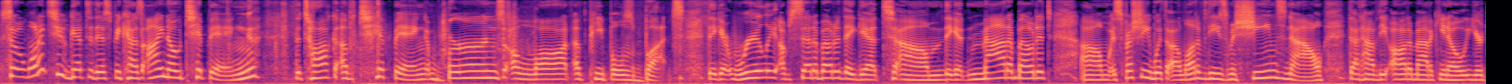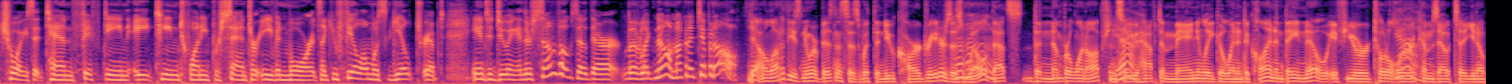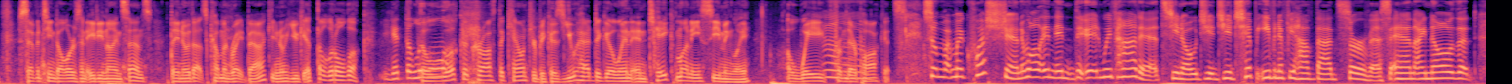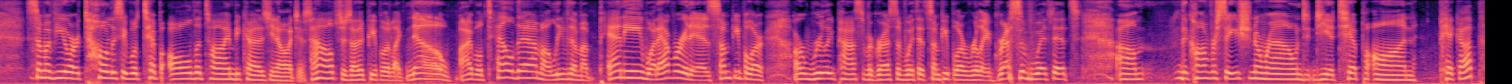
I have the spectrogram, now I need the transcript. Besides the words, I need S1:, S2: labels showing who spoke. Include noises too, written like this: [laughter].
S1: So, I wanted to get to this because I know tipping, the talk of tipping burns a lot of people's butts. They get really upset about it. They get um, they get mad about it, um, especially with a lot of these machines now that have the automatic, you know, your choice at 10, 15, 18, 20%, or even more. It's like you feel almost guilt tripped into doing it. And there's some folks out there that are like, no, I'm not going to tip at all.
S2: Yeah, a lot of these newer businesses with the new card readers as well, that's the number one option. So
S1: Mm-hmm.
S2: You have to manually go in and decline. And they know if your total order comes out to, you know, $17.89, they know that's coming right back. You know, you get the little look.
S1: You get the
S2: The
S1: little
S2: look across the counter because you had to go in and take money, seemingly, away from
S1: Mm.
S2: their pockets.
S1: So my, my question, well, and, and, and we've had it, you know, do you, do you tip even if you have bad service? And I know that some of you are totally say, well, tip all the time because, you know, it just helps. There's other people that are like, no, I will tell them, I'll leave them a penny, whatever it is. Some people are, are really passive aggressive with it. Some people are really [laughs] aggressive with it. Um, the conversation around, do you tip on pickup?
